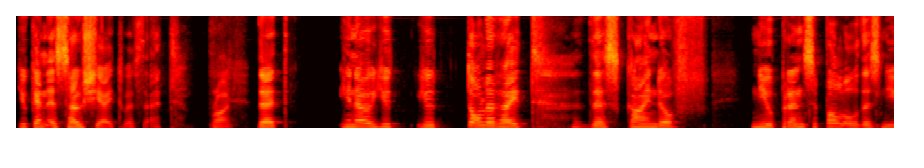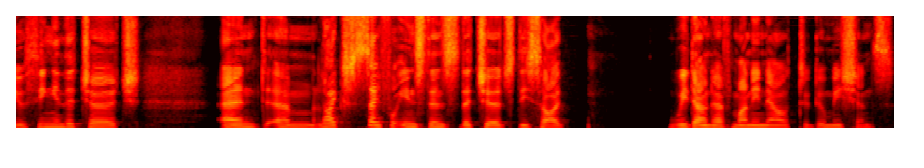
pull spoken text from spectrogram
you can associate with that. Right. That you know, you you tolerate this kind of new principle or this new thing in the church and um, like, say, for instance, the church decide we don't have money now to do missions,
